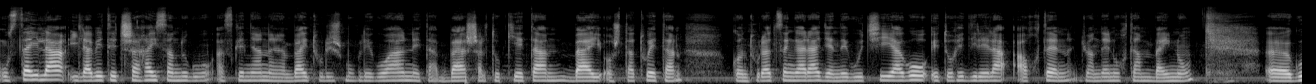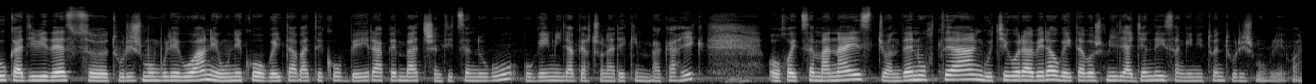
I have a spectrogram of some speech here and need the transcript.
Uztaila hilabete txarra izan dugu, azkenean eh, bai turismo bulegoan eta bai saltokietan, bai ostatuetan, konturatzen gara jende gutxiago etorri direla aurten, joan den urtean baino. Uh, guk adibidez uh, turismo bulegoan eguneko hogeita bateko beherapen bat sentitzen dugu, hogei mila pertsonarekin bakarrik. Horroitzen ba naiz, joan den urtean, gutxi gora bera hogeita bos mila jende izan genituen turismo bulegoan.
